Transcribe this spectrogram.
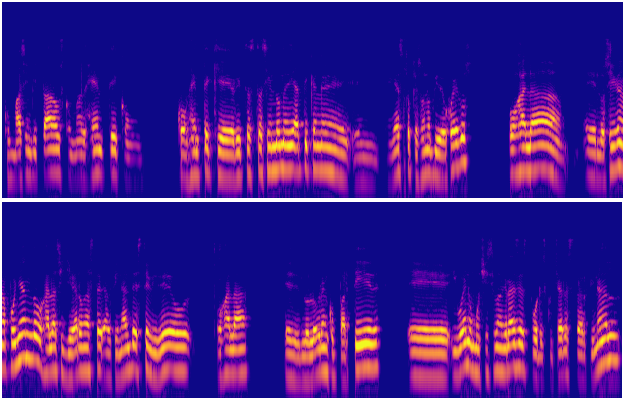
con más invitados, con más gente, con, con gente que ahorita está siendo mediática en, esto que son los videojuegos. Ojalá eh, lo sigan apoyando, ojalá si llegaron hasta al final de este video, ojalá eh, lo logren compartir. Eh, y bueno, muchísimas gracias por escuchar hasta el final.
